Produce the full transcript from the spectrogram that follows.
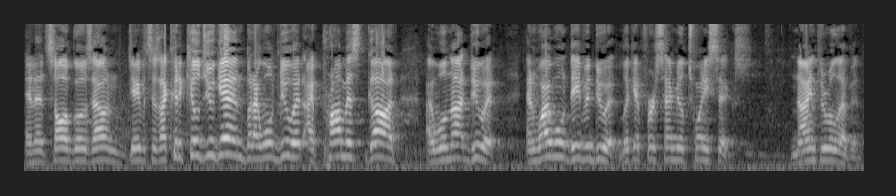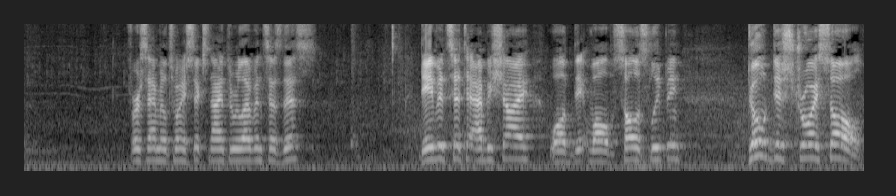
and then Saul goes out, and David says, I could have killed you again, but I won't do it. I promised God I will not do it. And why won't David do it? Look at 1 Samuel 26, 9 through 11. 1 Samuel 26, 9 through 11 says this David said to Abishai while, while Saul is sleeping, Don't destroy Saul,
